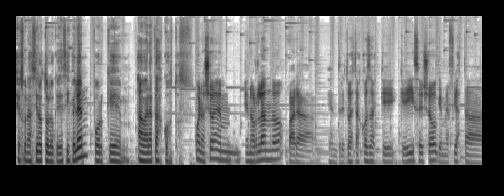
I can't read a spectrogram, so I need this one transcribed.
es un acierto lo que decís, Belén, porque abaratas costos. Bueno, yo en, Orlando, para entre todas estas cosas que, que hice yo, que me fui hasta,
